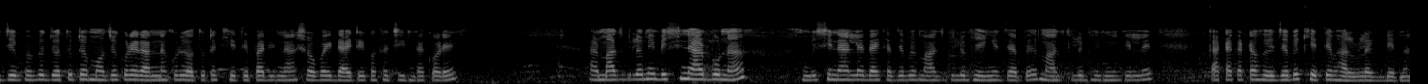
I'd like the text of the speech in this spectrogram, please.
যেভাবে যতটা মজা করে রান্না করি, অতটা খেতে পারি না। সবাই ডায়েটের কথা চিন্তা করে। আর মাছগুলো আমি বেশি নাড়বো না। বেশি নাড়লে দেখা যাবে মাছগুলো ভেঙে যাবে। মাছগুলো ভেঙে গেলে কাটা কাটা হয়ে যাবে। খেতে ভালো লাগবে না।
